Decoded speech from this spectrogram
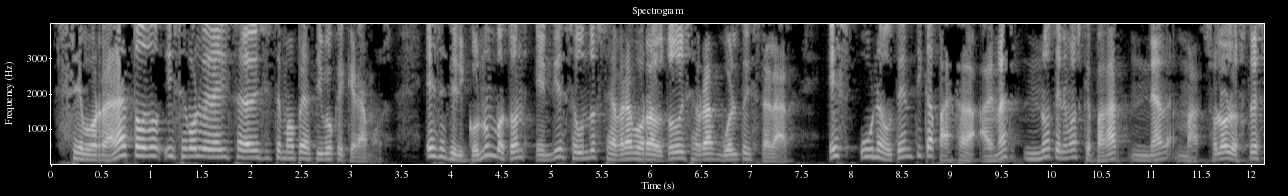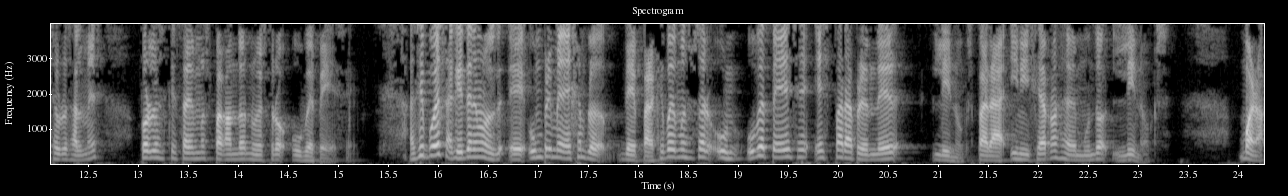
se borrará todo y se volverá a instalar el sistema operativo que queramos. Es decir, con un botón en 10 segundos se habrá borrado todo y se habrá vuelto a instalar. Es una auténtica pasada. Además, no tenemos que pagar nada más, solo los 3 euros al mes por los que estaremos pagando nuestro VPS. Así pues, aquí tenemos eh, un primer ejemplo de para qué podemos usar un VPS, es para aprender Linux, para iniciarnos en el mundo Linux. Bueno,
